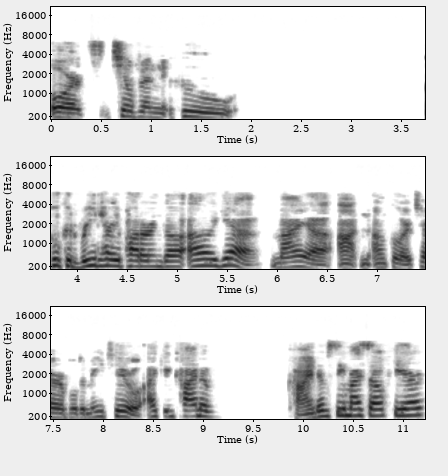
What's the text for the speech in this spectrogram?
or children who who could read Harry Potter and go, oh yeah, my uh, aunt and uncle are terrible to me too. I can kind of kind of see myself here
